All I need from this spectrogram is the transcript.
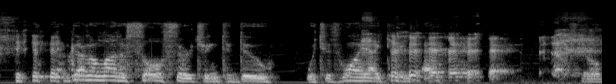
I've got a lot of soul searching to do, which is why I came back. so,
